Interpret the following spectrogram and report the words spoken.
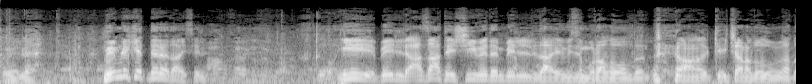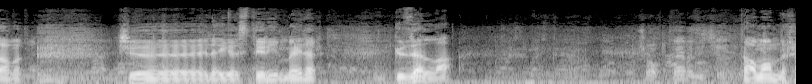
Şöyle. Memleket nere dayı senin? İyi belli. Zaten şiveden belli dayı bizim buralı oldun. İç Anadolu adamı. Şöyle göstereyim beyler. Güzel la. Çok temiz içi. Tamamdır.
